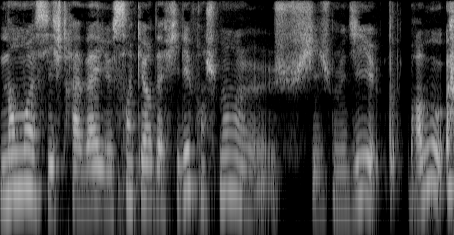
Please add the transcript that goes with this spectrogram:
non moi si je travaille 5 heures d'affilée, franchement, euh, je, me dis bravo.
